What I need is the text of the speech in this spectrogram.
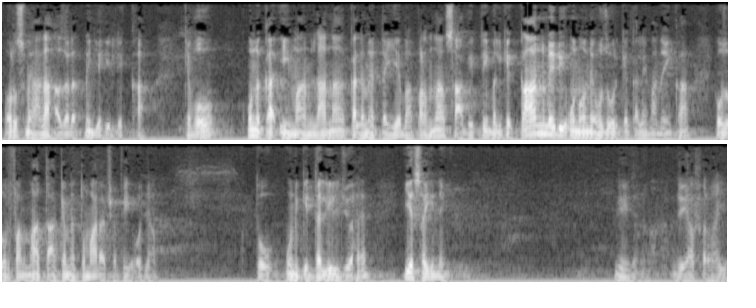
اور اس میں اعلی حضرت نے یہی لکھا کہ وہ ان کا ایمان لانا کلم طیبہ پڑھنا ثابت نہیں، بلکہ کان میں بھی انہوں نے حضور کے کلمہ نہیں کہا۔ حضور فرما، تاکہ میں تمہارا شفیع ہو جاؤں۔ تو ان کی دلیل جو ہے، یہ صحیح نہیں۔ جی جی آپ فرمائیے۔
